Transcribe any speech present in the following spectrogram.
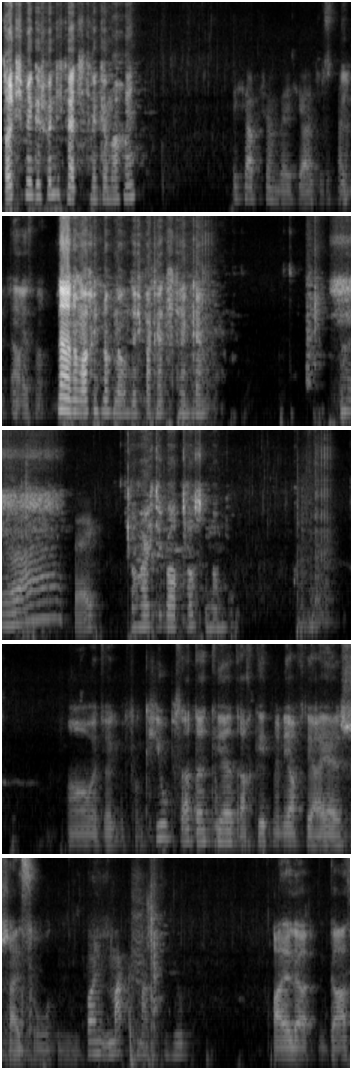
sollte ich mir Geschwindigkeitstränke machen? ich hab schon welche, also das kann ich auch. Machen. Na, dann mache ich noch mehr Unsichtbarkeitstränke. Perfekt. Warum habe ich die überhaupt rausgenommen? Oh, jetzt werde ich von Cubes attackiert. Ach, geht mir nicht auf die Eier, scheiß Roten. Von Magma Cube. Alter, ein Gas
